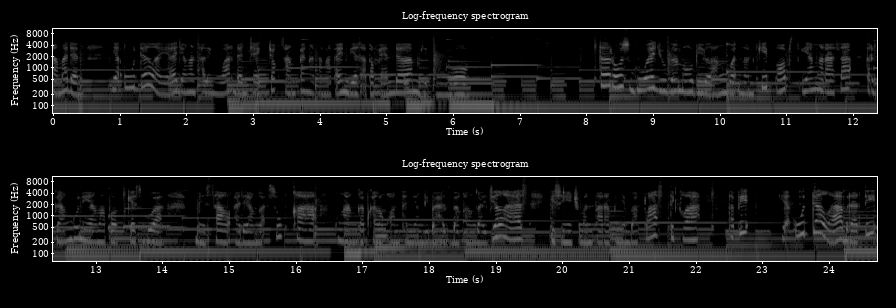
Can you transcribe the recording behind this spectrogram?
sama dan ya udah lah ya, jangan saling war dan cekcok sampai ngata-ngatain bias atau fandom gitu. Terus gue juga mau bilang buat non K-pops yang ngerasa terganggu nih sama podcast gue Misal ada yang gak suka, menganggap kalau konten yang dibahas bakal gak jelas Isinya cuma para penyembah plastik lah. Tapi ya udahlah berarti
